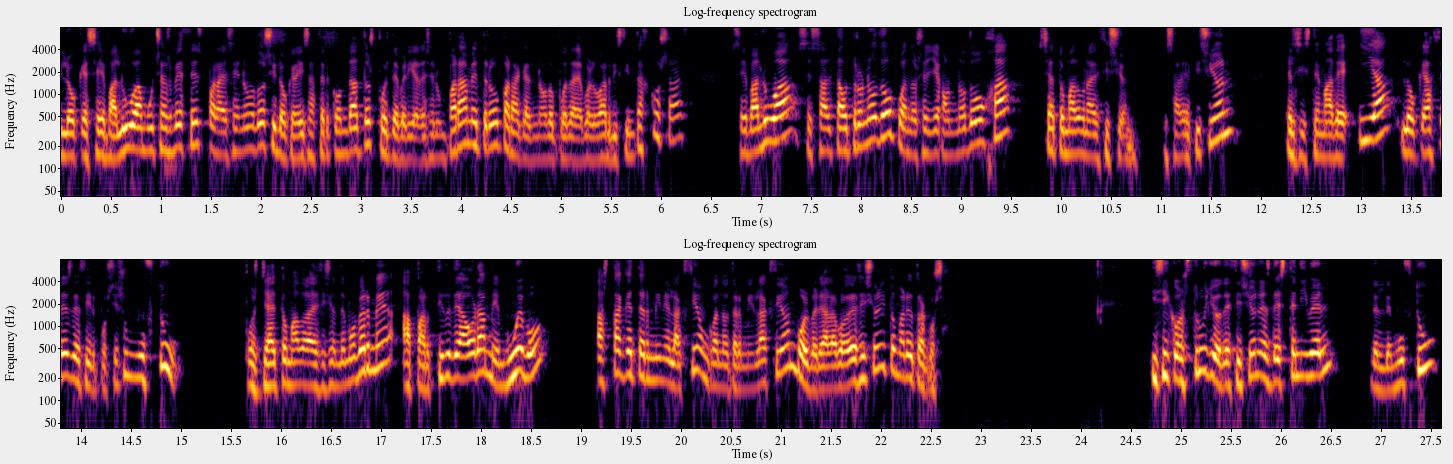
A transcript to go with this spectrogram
y lo que se evalúa muchas veces para ese nodo, si lo queréis hacer con datos, pues debería de ser un parámetro para que el nodo pueda evaluar distintas cosas, se evalúa, se salta a otro nodo, cuando se llega a un nodo hoja, se ha tomado una decisión. Esa decisión, el sistema de IA lo que hace es decir, pues si es un move to, pues ya he tomado la decisión de moverme, a partir de ahora me muevo hasta que termine la acción. Cuando termine la acción, volveré al árbol de decisión y tomaré otra cosa. Y si construyo decisiones de este nivel, del de move to,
